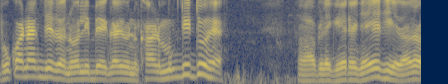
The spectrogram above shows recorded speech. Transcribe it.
ભૂકો નાખી દીધો ને ઓલી બે ગાયું ખાણ મૂકી દીધું છે. આપણે ઘરે જઈએ છીએ તો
